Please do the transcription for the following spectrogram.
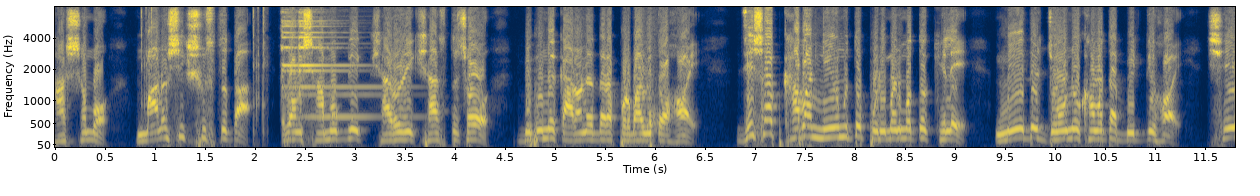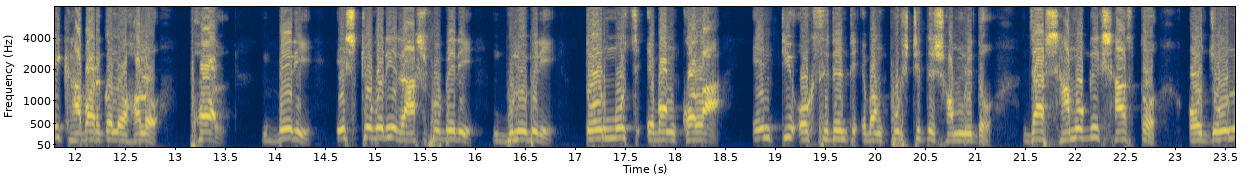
ভারসাম্য, মানসিক সুস্থতা এবং সামগ্রিক শারীরিক স্বাস্থ্য সহ বিভিন্ন কারণের দ্বারা প্রভাবিত হয়। যেসব খাবার নিয়মিত পরিমাণ মতো খেলে মেয়েদের যৌন ক্ষমতা বৃদ্ধি হয়, সেই খাবারগুলো হলো ফল, বেরি, স্ট্রবেরি, রাসপবেরি, ব্লুবেরি, তরমুজ এবং কলা, অ্যান্টিঅক্সিডেন্ট এবং পুষ্টিতে সমৃদ্ধ, যা সামগ্রিক স্বাস্থ্য ও যৌন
